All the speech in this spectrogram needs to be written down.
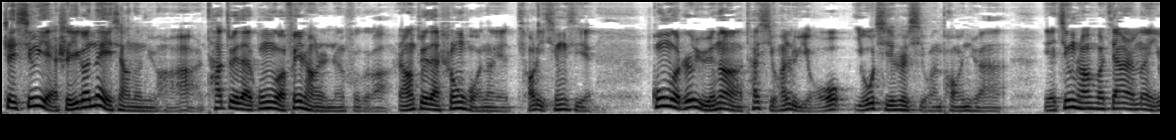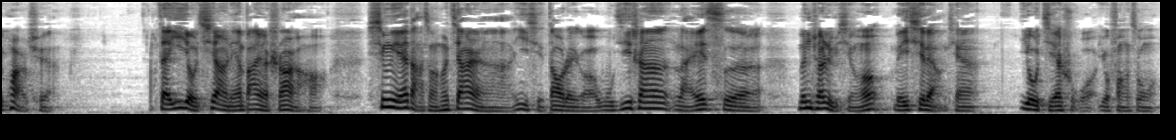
这星野是一个内向的女孩，她对待工作非常认真负责，然后对待生活呢也条理清晰。工作之余呢，她喜欢旅游，尤其是喜欢泡温泉，也经常和家人们一块儿去。在一九七二年八月十二号，星野打算和家人啊一起到这个雾基山来一次温泉旅行，为期两天，又解暑又放松。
